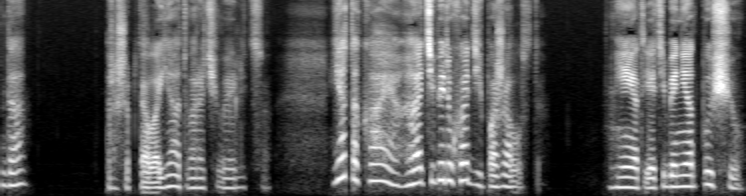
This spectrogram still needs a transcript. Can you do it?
«Да», — прошептала я, отворачивая лицо. «Я такая, а теперь уходи, пожалуйста». «Нет, я тебя не отпущу».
